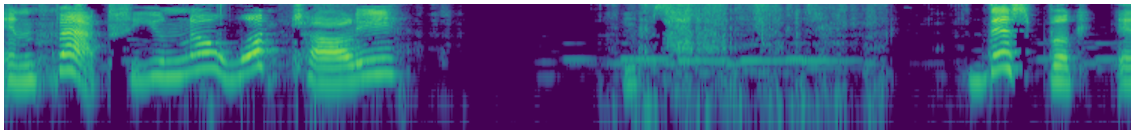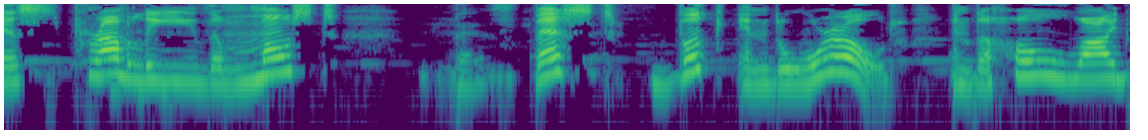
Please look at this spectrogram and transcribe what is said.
in fact, you know what, Charlie? This book is probably the most best. best book in the world, in the whole wide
